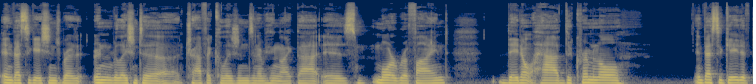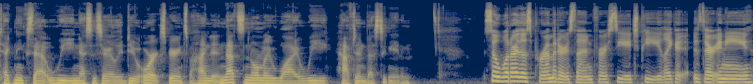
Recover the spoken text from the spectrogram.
investigations re- in relation to uh, traffic collisions and everything like that is more refined. They don't have the criminal investigative techniques that we necessarily do or experience behind it. And that's normally why we have to investigate them. So, what are those parameters then for CHP? Like, is there any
